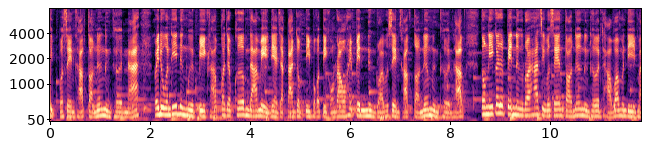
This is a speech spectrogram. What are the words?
50%ครับต่อเนื่อง1เทิร์นนะ ไปดูกันที่ 10,000 ปีครับก็จะเพิ่มดาเมจเนี่ยจากการโจมตีปกติของเราให้เป็น 100%ครับต่อเนื่อง1เทิร์นครับตรงนี้ก็จะเป็น 150%ต่อเนื่อง1เทิร์นถามว่ามันดีไหม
